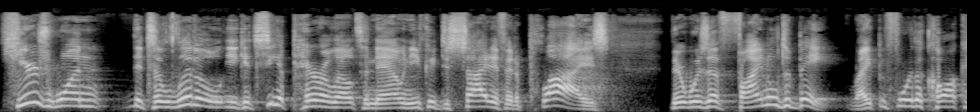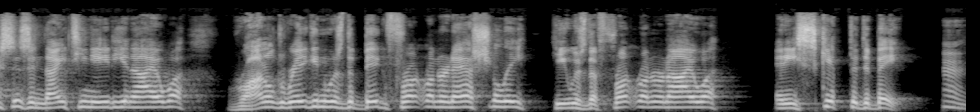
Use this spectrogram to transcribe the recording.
Here's one that's a little, you could see a parallel to now and you could decide if it applies. There was a final debate right before the caucuses in 1980 in Iowa. Ronald Reagan was the big frontrunner nationally. He was the frontrunner in Iowa and he skipped the debate. Hmm.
